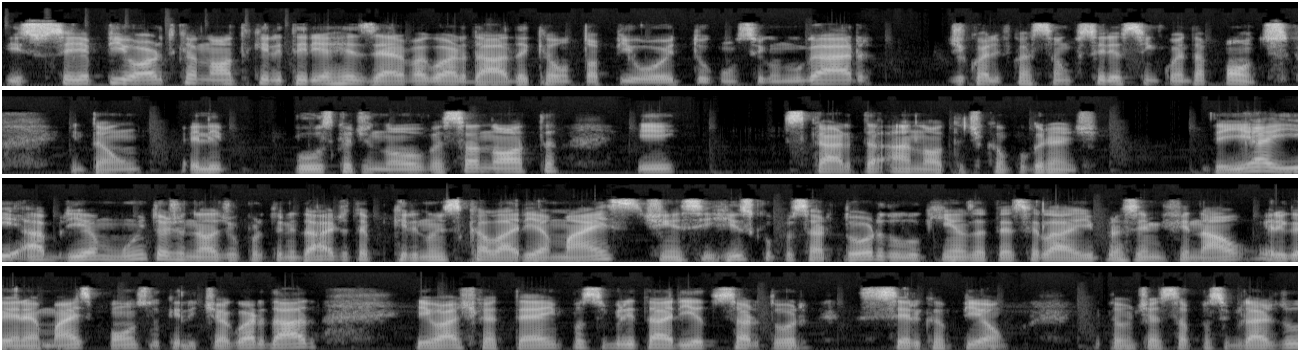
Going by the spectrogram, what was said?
isso seria pior do que a nota que ele teria reserva guardada, que é um top 8 com segundo lugar de qualificação, que seria 50 pontos. Então ele busca de novo essa nota e descarta a nota de Campo Grande. E aí abria muito a janela de oportunidade, até porque ele não escalaria mais, tinha esse risco para o Sartor, do Luquinhas até, sei lá, ir para a semifinal, ele ganharia mais pontos do que ele tinha guardado, e eu acho que até impossibilitaria do Sartor ser campeão. Então tinha essa possibilidade do,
